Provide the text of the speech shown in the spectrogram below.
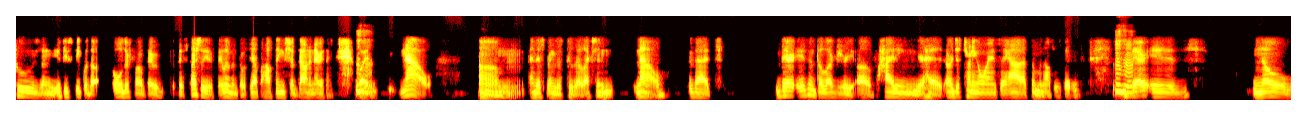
coups. And if you speak with the older folk, they especially if they lived in Tegucigalpa, how things shut down and everything. Mm-hmm. But now, um, and this brings us to the election now that there isn't the luxury of hiding your head or just turning away and saying, ah, that's someone else's business. Mm-hmm. There is no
